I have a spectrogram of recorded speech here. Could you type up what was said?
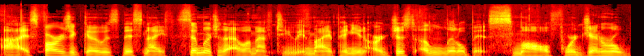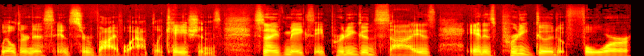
Uh, as far as it goes, this knife, similar to the LMF2 in my opinion, are just a little bit small for general wilderness and survival applications. This knife makes a pretty good size and is pretty good for,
